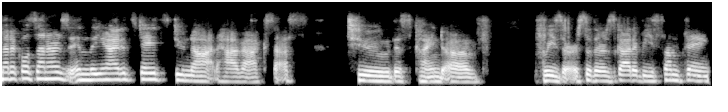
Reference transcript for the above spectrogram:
medical centers in the United States, do not have access to this kind of freezer. So there's got to be something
